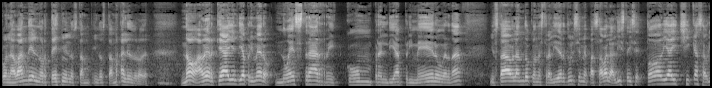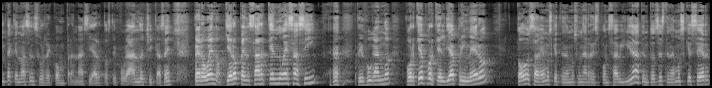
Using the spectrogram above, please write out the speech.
Con la banda y el norteño y los, y los tamales, brother. No, a ver, ¿qué hay el día primero? Nuestra recompra el día primero, ¿verdad? Yo estaba hablando con nuestra líder Dulce, me pasaba la lista y dice, todavía hay chicas ahorita que no hacen su recompra. No es cierto, estoy jugando, chicas, ¿eh? Pero bueno, quiero pensar que no es así. estoy jugando. ¿Por qué? Porque el día primero todos sabemos que tenemos una responsabilidad, entonces tenemos que ser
